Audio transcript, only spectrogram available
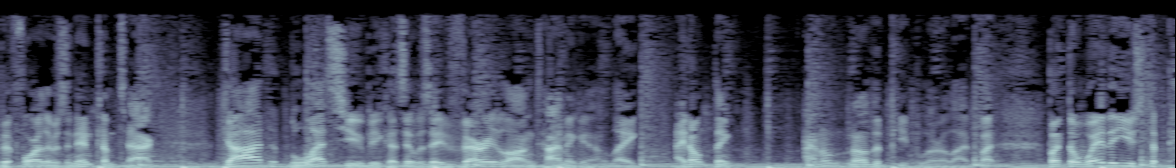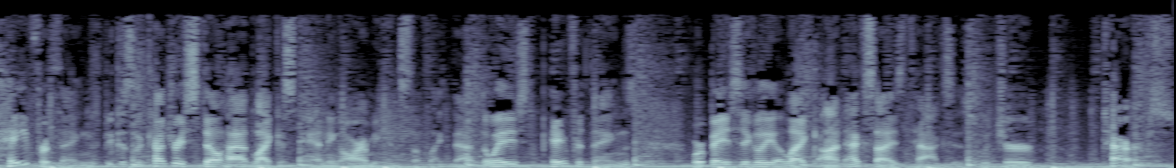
before there was an income tax, God bless you because it was a very long time ago. Like, I don't think, I don't know that people are alive, but, but the way they used to pay for things, because the country still had like a standing army and stuff like that, the way they used to pay for things were basically like on excise taxes, which are tariffs,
